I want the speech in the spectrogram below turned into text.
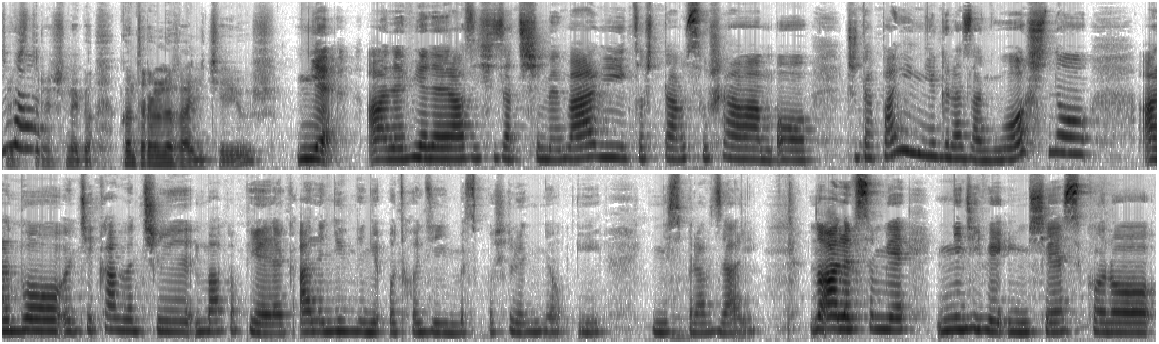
Coś No. strasznego. Kontrolowali cię już? Nie, ale wiele razy się zatrzymywali, coś tam słyszałam o, czy ta pani nie gra za głośno, albo ciekawe, czy ma papierek, ale nigdy nie podchodzili bezpośrednio i nie sprawdzali. No ale w sumie nie dziwię im się, skoro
